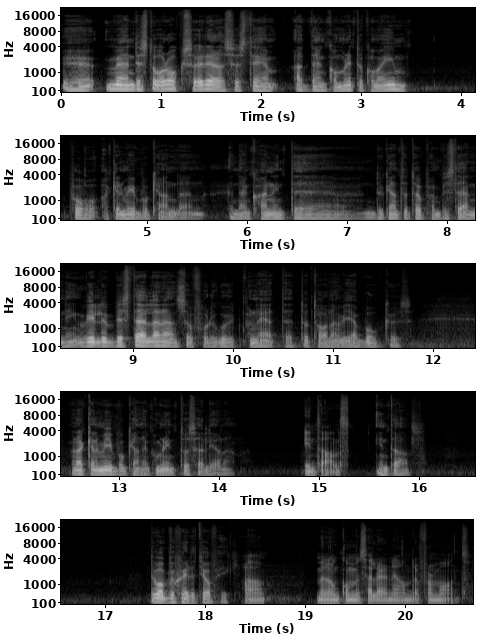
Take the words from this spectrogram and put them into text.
Eh, Men det står också i deras system att den kommer inte att komma in på Akademibokhandeln. Den kan inte, du kan inte ta upp en beställning. Vill du beställa den så får du gå ut på nätet och ta den via Bokus. Men Akademibokhandeln kommer inte att sälja den. Inte alls. Inte alls. Det var beskedet jag fick. Ja. Men de kommer sälja den i andra format.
